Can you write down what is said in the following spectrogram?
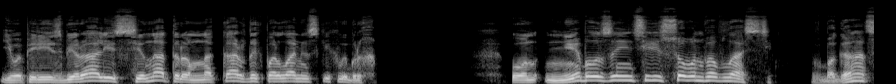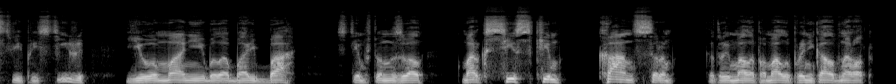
Его переизбирали сенатором на каждых парламентских выборах. Он не был заинтересован во власти, в богатстве и престиже. Его манией была борьба с тем, что он называл марксистским канцером, который мало-помалу проникал в народ.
